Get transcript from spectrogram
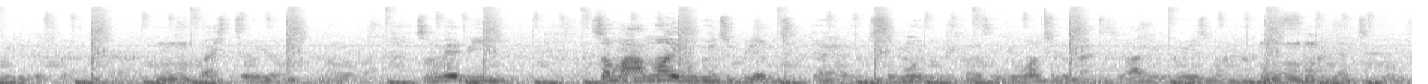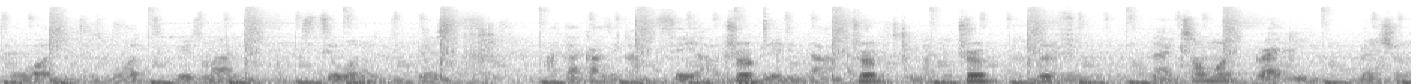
really good for career. Mm. Still young and that. So maybe somehow I'm not even going to blame um, Simone because if you want to look at it, you have a Griezmann at Mhm. Atletico. For what it is, what Griezmann is still one of the best attackers they can say I've True. played in that. True. Madrid. True. Um, like someone rightly mentioned,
